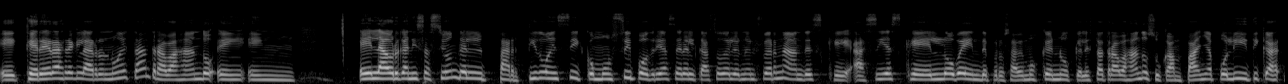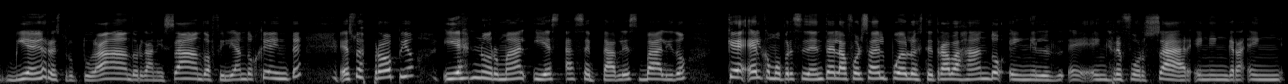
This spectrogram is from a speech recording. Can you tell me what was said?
eh, querer arreglarlo, no están trabajando en, la organización del partido en sí, como sí podría ser el caso de Leonel Fernández, que así es que él lo vende, pero sabemos que no, que él está trabajando su campaña política bien, reestructurando, organizando, afiliando gente. Eso es propio y es normal y es aceptable, es válido que él como presidente de la Fuerza del Pueblo esté trabajando en, el, eh, en reforzar, en, en,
